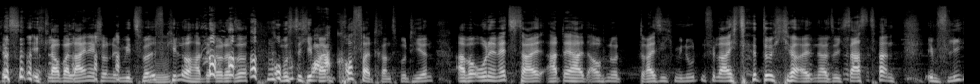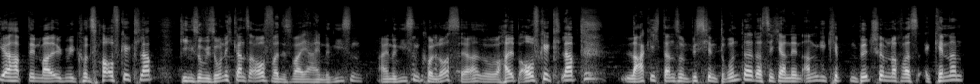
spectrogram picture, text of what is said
das ich glaube alleine schon irgendwie 12 Kilo hatte oder so, musste ich in meinem Koffer transportieren. Aber ohne Netzteil hat er halt auch nur 30 Minuten vielleicht durchgehalten. Also ich saß dann im Flieger, hab den mal irgendwie kurz aufgeklappt, ging sowieso nicht ganz auf, weil das war ja ein riesen, ein riesen Koloss, ja, so halb aufgeklappt, lag ich dann so ein bisschen drunter, dass ich an den angekippten Bildschirm noch was erkennen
